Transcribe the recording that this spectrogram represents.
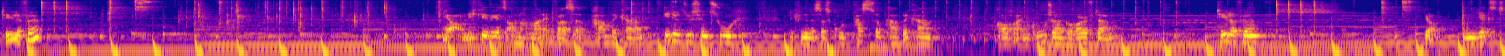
Teelöffel. Ja, und ich gebe jetzt auch noch mal etwas Paprika edelsüß hinzu. Und ich finde, dass das gut passt zur Paprika. Auch ein guter gehäufter Teelöffel. Ja, und jetzt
